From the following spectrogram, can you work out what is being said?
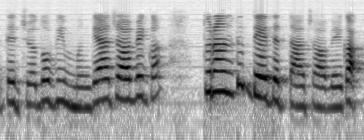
ਅਤੇ ਜਦੋਂ ਵੀ ਮੰਗਿਆ ਜਾਵੇਗਾ, ਤੁਰੰਤ ਦੇ ਦਿੱਤਾ ਜਾਵੇਗਾ।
